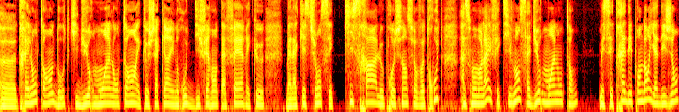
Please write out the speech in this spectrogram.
euh, très longtemps, d'autres qui durent moins longtemps et que chacun a une route différente à faire et que bah, la question c'est qui sera le prochain sur votre route. À ce moment-là, effectivement, ça dure moins longtemps. Mais c'est très dépendant. Il y a des gens,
